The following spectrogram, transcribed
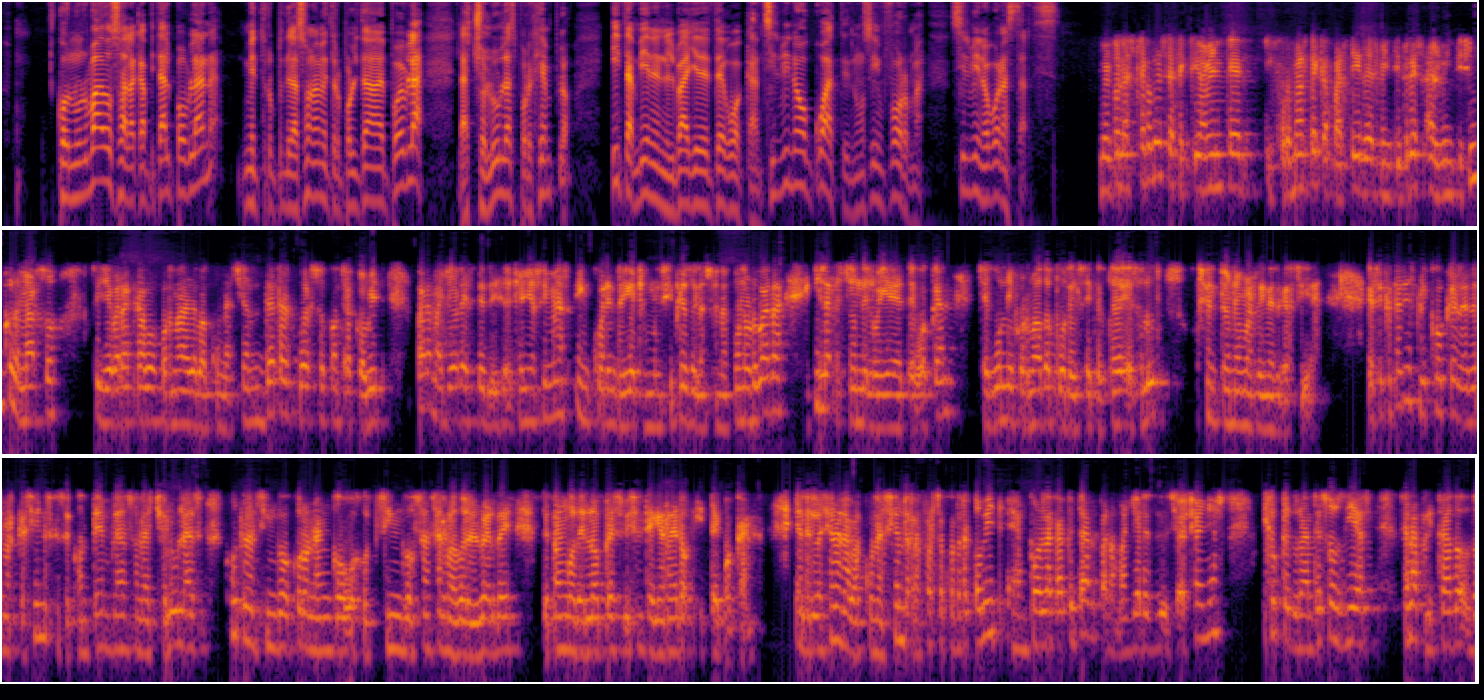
conurbados a la capital poblana, de la zona metropolitana de Puebla, las Cholulas, por ejemplo, y también en el Valle de Tehuacán. Silvino Cuate nos informa. Silvino, buenas tardes. Muy buenas tardes. Efectivamente, informarte que a partir del 23 al 25 de marzo se llevará a cabo jornada de vacunación de refuerzo contra COVID para mayores de 18 años y más en 48 municipios de la zona conurbada y la región del Valle de Tehuacán, según informado por el secretario de Salud, José Antonio Martínez García. El secretario explicó que las demarcaciones que se contemplan son las Cholulas, Cotlancingo, Coronango, Huejotzingo, San Salvador el Verde, Tepango de López, Vicente Guerrero y Tehuacán. En relación a la vacunación de refuerzo contra COVID en Puebla Capital para mayores de 18 años, dijo que durante esos días se han aplicado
